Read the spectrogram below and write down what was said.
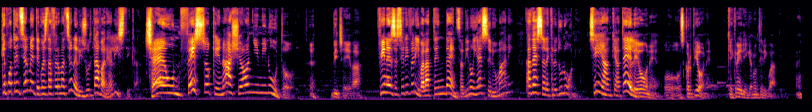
che potenzialmente questa affermazione risultava realistica. C'è un fesso che nasce ogni minuto, diceva. Phineas si riferiva alla tendenza di noi esseri umani ad essere creduloni. Sì, anche a te, leone o scorpione, che credi che non ti riguardi. eh?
